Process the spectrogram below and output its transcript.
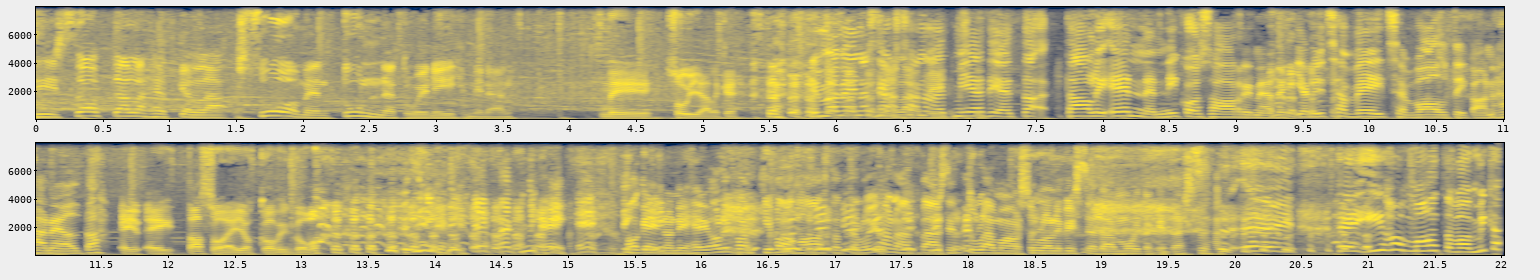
Siis sä oot tällä hetkellä Suomen tunnetuin ihminen. Niin, sun jälkeen. Niin mä meinasin Älä sanoa, että mieti, että tää oli ennen Niko Saarinen ja nyt sä veit sen valtikan häneltä. ei, ei, taso ei ole kovin kova. Hei, Okei, okay, no niin hei, olipa kiva haastattelu. Ihanaa, että pääsit tulemaan. Sulla oli vissi jotain muitakin tässä. Ei, hei ihan mahtavaa. Mikä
